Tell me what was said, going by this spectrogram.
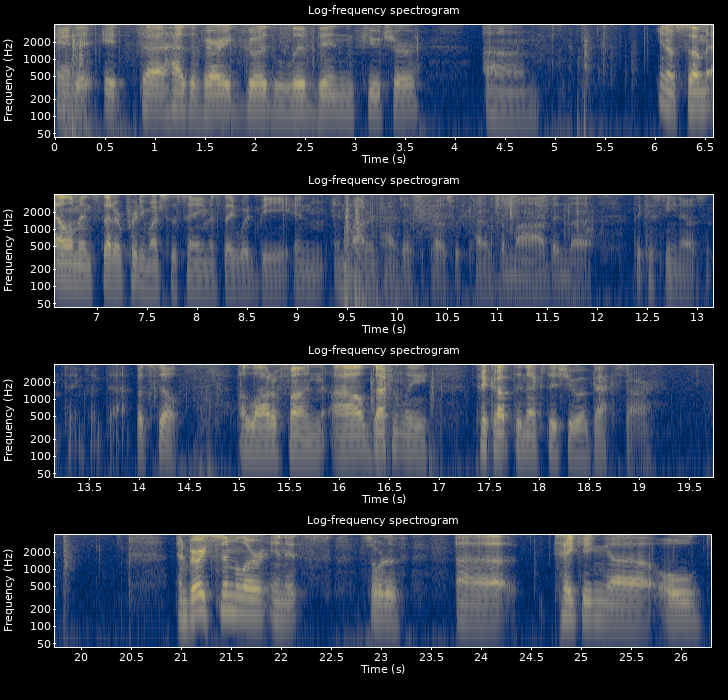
and it it uh, has a very good lived-in future. Um, you know, some elements that are pretty much the same as they would be in in modern times, I suppose, with kind of the mob and the the casinos and things like that. But still, a lot of fun. I'll definitely pick up the next issue of Becstar. And very similar in its sort of uh, taking uh, old,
